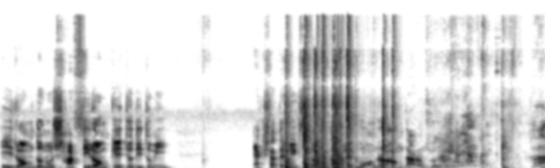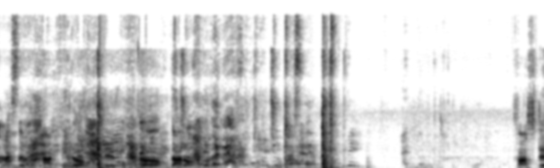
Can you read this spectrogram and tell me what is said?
এই রংধনু ষাটটি রংকে যদি তুমি একসাথে মিক্স করো তাহলে কোন রং ধারণ করবে? রংধনু ষাটটি রং মিলে কোন রং ধারণ করে ফার্স্টে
